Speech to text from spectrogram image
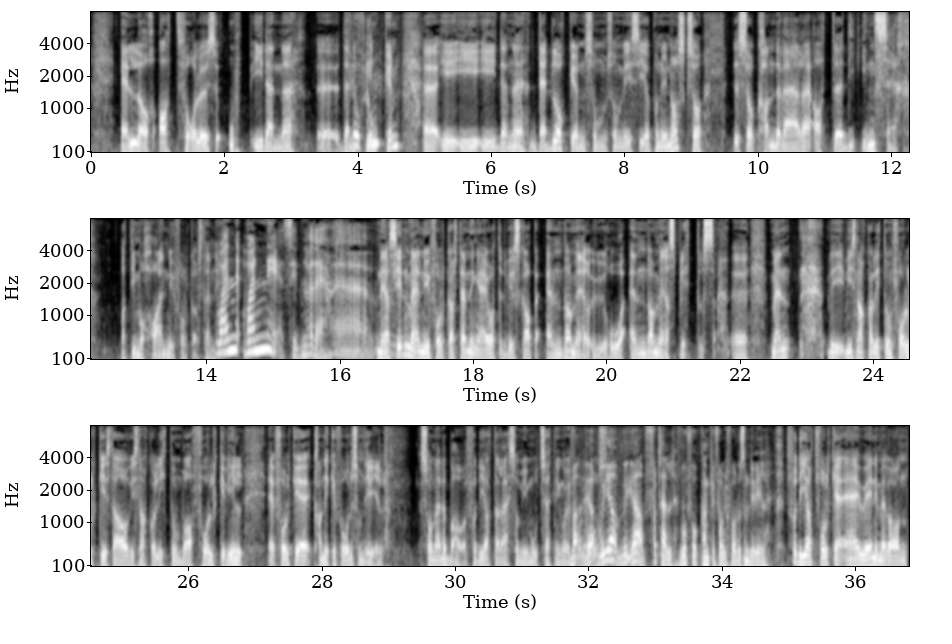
eller at for å løse opp i denne, eh, denne Floken. floken, eh, i, i, i denne deadlocken, som, som vi sier på nynorsk, så, så kan det være at eh, de innser at de må ha en ny folkeavstemning. Hva er, hva er nedsiden ved det? Eh, Nedsiden med en ny folkeavstemning er jo at det vil skape enda mer uro og enda mer splittelse. Eh, Men vi, vi snakka litt om folk i stad, og vi snakka litt om hva folket vil. Eh, Folket kan ikke få det som de vil. Sånn er det bare, fordi at det er så mye motsetninger i folk ja, også. ja, ja, fortell. Hvorfor kan ikke folk få det som de vil? Fordi at folket er uenige med hverandre.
